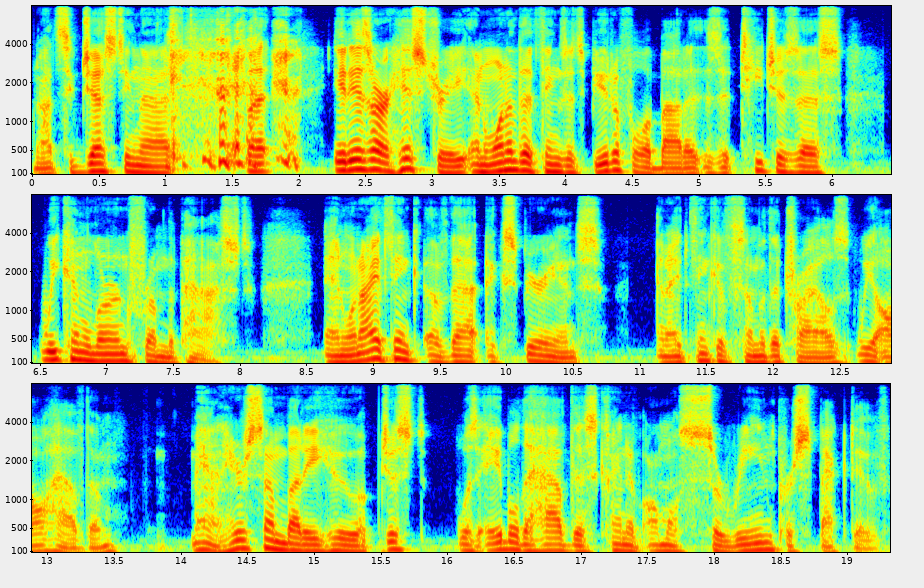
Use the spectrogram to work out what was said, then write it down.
I'm not suggesting that, but it is our history. And one of the things that's beautiful about it is it teaches us we can learn from the past. And when I think of that experience, and I think of some of the trials, we all have them. Man, here's somebody who just was able to have this kind of almost serene perspective.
